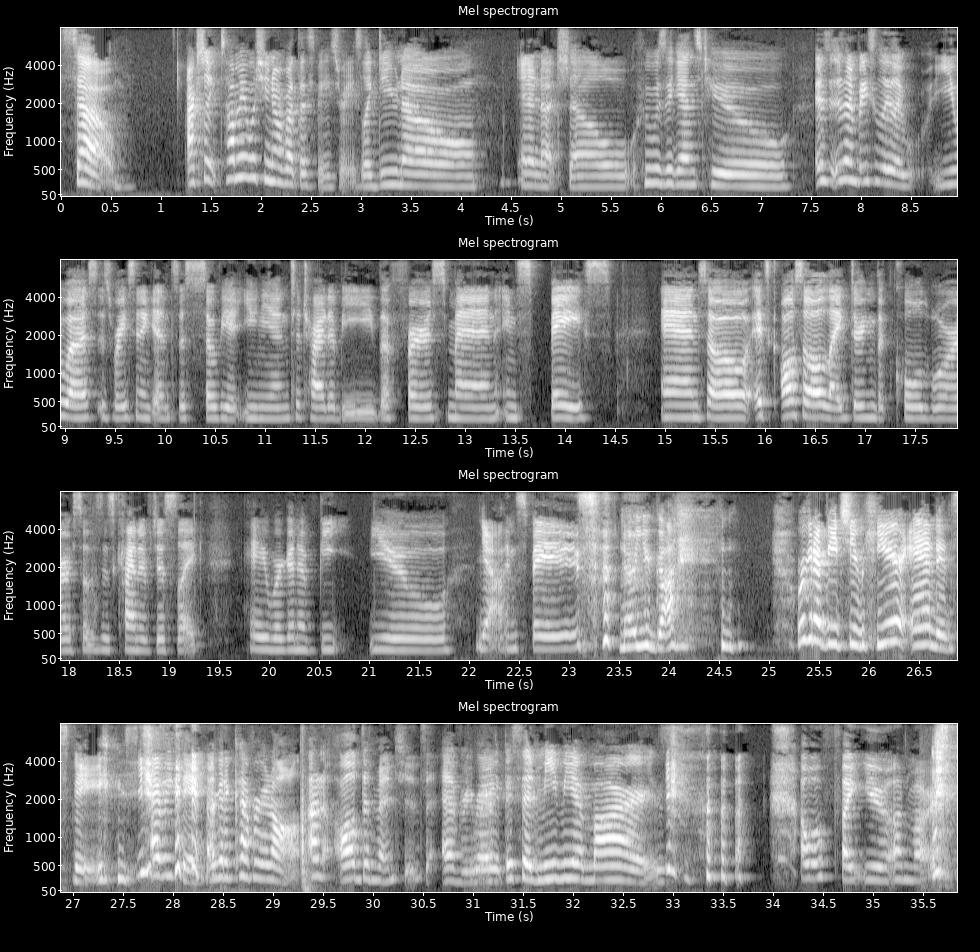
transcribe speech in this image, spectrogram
So, actually, tell me what you know about the space race. Like, do you know, in a nutshell, who's against who? Is- Isn't basically like U.S. is racing against the Soviet Union to try to be the first man in space, and so it's also like during the Cold War. So this is kind of just like, hey, we're gonna beat you Yeah. in space. No, you got it. We're gonna beat you here and in space. Everything. We're gonna cover it all. on all dimensions, everywhere. Right? They said, meet me at Mars. I will fight you on Mars.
